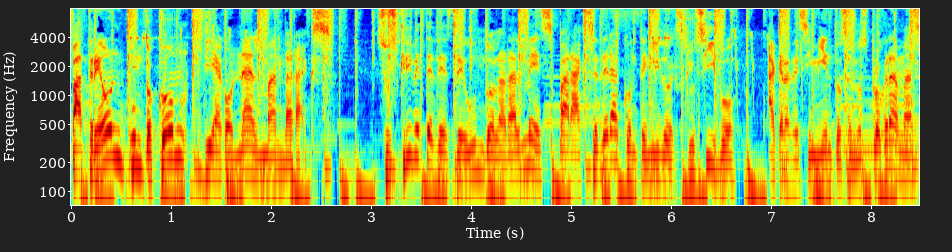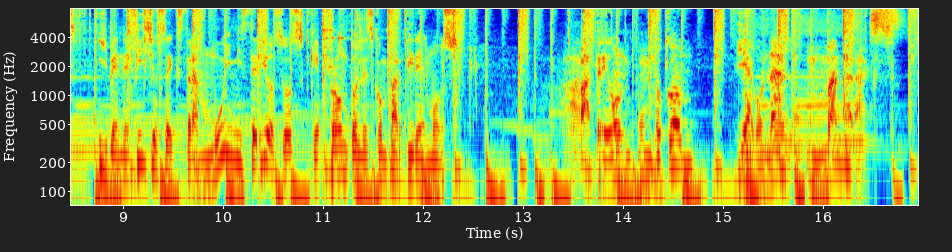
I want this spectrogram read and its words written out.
Patreon.com Diagonal Mandarax. Suscríbete desde un dólar al mes para acceder a contenido exclusivo, agradecimientos en los programas y beneficios extra muy misteriosos que pronto les compartiremos. Patreon.com Diagonal Mandarax.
